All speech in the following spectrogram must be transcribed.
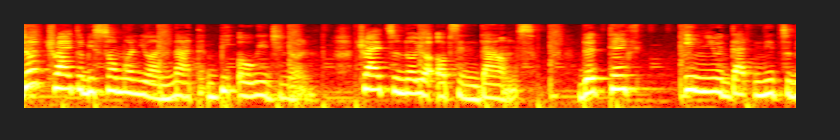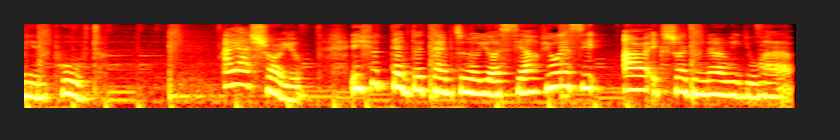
Don't try to be someone you are not. Be original. Try to know your ups and downs, the things in you that need to be improved. I assure you, if you take the time to know yourself, you will see how extraordinary you are.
